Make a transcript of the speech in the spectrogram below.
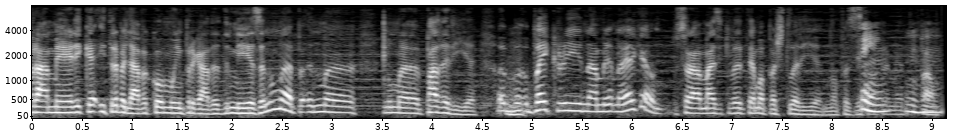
para a América e trabalhava como empregada de mesa numa, numa, numa padaria. B- Bakery na Am- na América será mais equivalente a uma pastelaria, não fazia Sim, propriamente uhum. pão.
